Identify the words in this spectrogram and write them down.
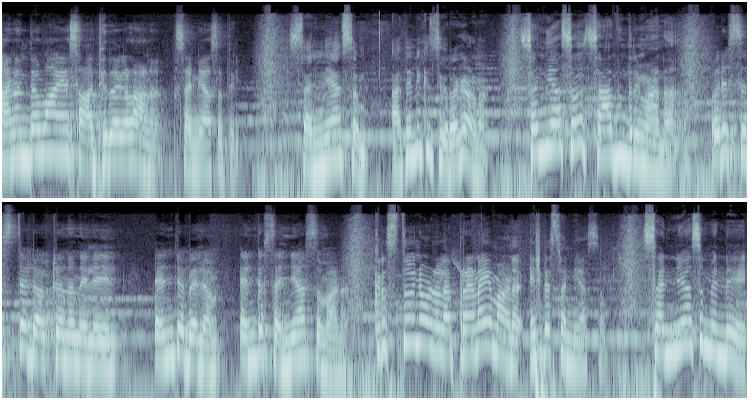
അനന്തമായ സാധ്യതകളാണ് സന്യാസത്തിൽ. സന്യാസം അതെനിക്ക് ചിറകാണ്. സന്യാസം സ്വാതന്ത്ര്യമാണ്. ഒരു സിസ്റ്റർ ഡോക്ടർ എന്ന നിലയിൽ എന്റെ ബലം എന്റെ സന്യാസമാണ്. ക്രിസ്തുവിനോടുള്ള പ്രണയമാണ് എന്റെ സന്യാസം. സന്യാസം എന്നെ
